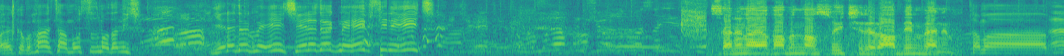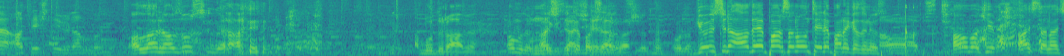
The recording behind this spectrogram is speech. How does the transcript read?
Ayakkabı. Ha tamam o sızmadan iç. Yere dökme iç. Yere dökme. Hepsini iç. Senin ayakkabından su içilir abim benim. Tamam. He ateş değil lan bu. Allah razı olsun ya. Budur abi. o mudur? Bunda Aç güzel dikkat şeyler baksana. var. Orada. Göğsüne ağda yaparsan 10 TL para kazanıyorsun. Tamam abi. Ama bakayım aç sen aç.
